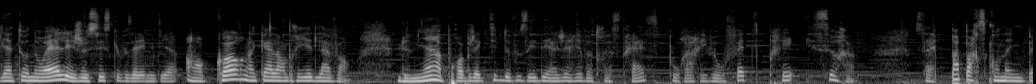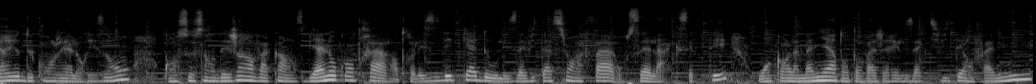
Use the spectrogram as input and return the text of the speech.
bientôt Noël et je sais ce que vous allez me dire. Encore un calendrier de l'Avent. Le mien a pour objectif de vous aider à gérer votre stress pour arriver aux fêtes prêt et serein. C'est pas parce qu'on a une période de congé à l'horizon qu'on se sent déjà en vacances. Bien au contraire, entre les idées de cadeaux, les invitations à faire ou celles à accepter, ou encore la manière dont on va gérer les activités en famille,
